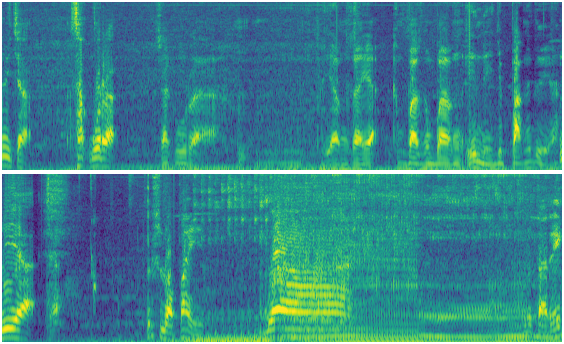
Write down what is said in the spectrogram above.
ini cak. Sakura. Sakura. Hmm, yang kayak kembang-kembang ini Jepang itu ya. Iya, Cak. Terus lu apain? Gua Lu tarik?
